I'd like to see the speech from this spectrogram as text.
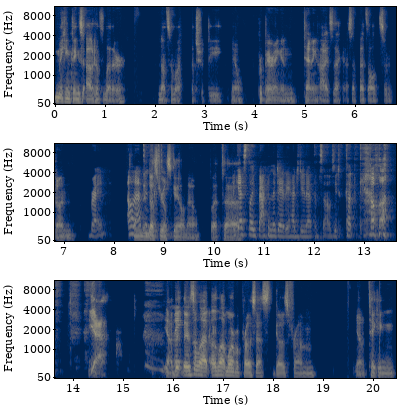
making things out of leather, not so much with the you know preparing and tanning hides that kind of stuff. That's all sort of done Right. Oh, on that's an industrial scale now. But uh, I guess like back in the day, they had to do that themselves. You'd cut the cow up. yeah, yeah th- there's a lot a lot more of a process goes from you know taking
